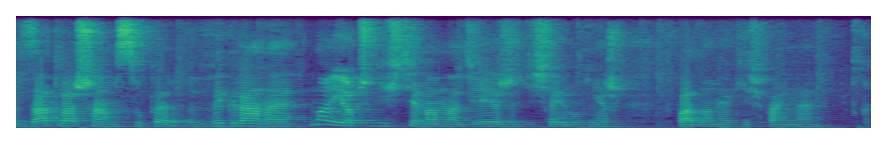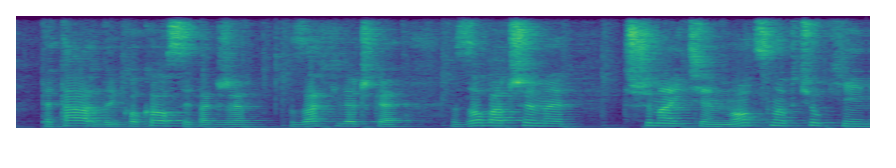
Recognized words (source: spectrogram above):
zapraszam. Super wygrane. No i oczywiście mam nadzieję, że dzisiaj również wpadną jakieś fajne petardy, kokosy, także za chwileczkę zobaczymy. Trzymajcie mocno kciuki.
